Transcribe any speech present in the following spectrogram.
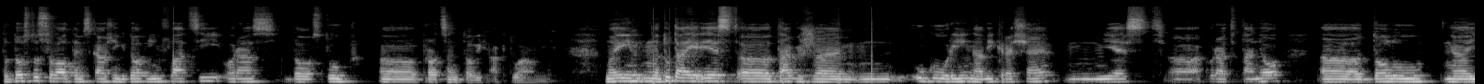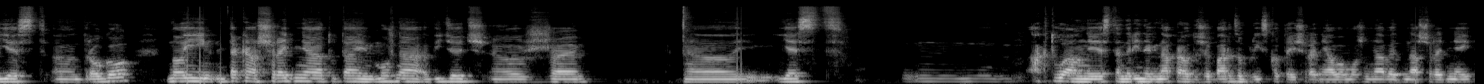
to dostosował ten wskaźnik do inflacji oraz do stóp procentowych aktualnych. No i tutaj jest tak, że mm, u góry na wykresie mm, jest akurat tanio, dolu jest drogo. No i taka średnia tutaj można widzieć, że jest mm, aktualnie jest ten rynek naprawdę, że bardzo blisko tej średniej, albo może nawet na średniej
